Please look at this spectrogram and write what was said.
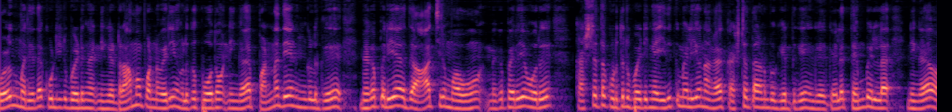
ஒழுங்கு மரியாதை கூட்டிகிட்டு போயிடுங்க. நீங்கள் ட்ராமா பண்ண வரையும் எங்களுக்கு போதும். நீங்கள் பண்ணதே எங்களுக்கு மிகப்பெரிய இது ஆச்சரியமாகவும் மிகப்பெரிய ஒரு கஷ்டத்தை கொடுத்துட்டு போயிட்டீங்க. இதுக்கு மேலேயும் நாங்கள் கஷ்டத்தை அனுபவிக்கிறதுக்கு எங்கள் கையில் தெம்பு இல்லை. நீங்கள்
